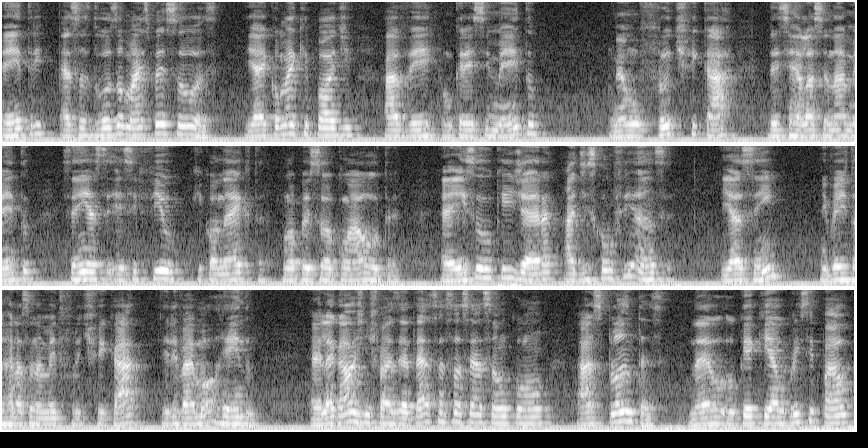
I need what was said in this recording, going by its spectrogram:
entre essas duas ou mais pessoas. E aí como é que pode haver um crescimento, né, um frutificar desse relacionamento sem esse fio que conecta uma pessoa com a outra? É isso que gera a desconfiança. E assim, em vez do relacionamento frutificar, ele vai morrendo. É legal a gente fazer até essa associação com as plantas, né? O, que, que é o principal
